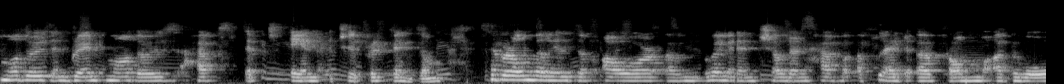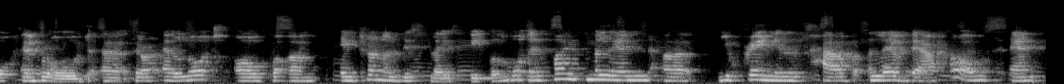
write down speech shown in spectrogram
Mothers and grandmothers have stepped in to protect them. Several millions of our um, women and children have uh, fled uh, from uh, the war abroad. Uh, there are a lot of um, internal displaced people. More than 5 million Ukrainians have left their homes and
